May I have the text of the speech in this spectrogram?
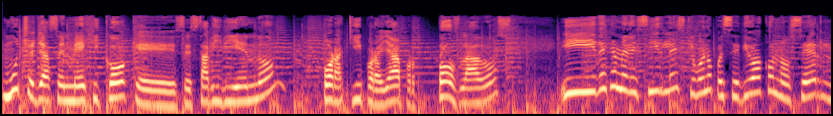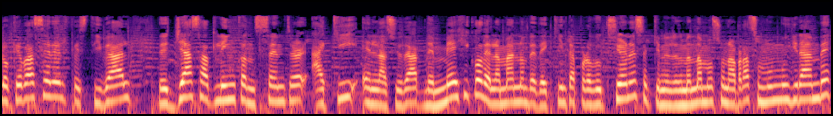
mucho jazz en México que se está viviendo por aquí, por allá, por todos lados. Y déjenme decirles que, bueno, pues se dio a conocer lo que va a ser el Festival de Jazz at Lincoln Center aquí en la Ciudad de México, de la mano de De Quinta Producciones, a quienes les mandamos un abrazo muy, muy grande.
